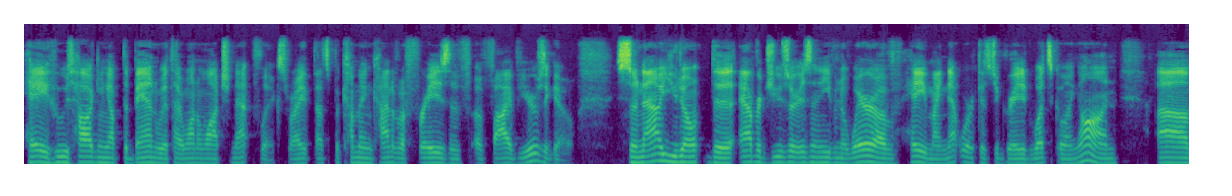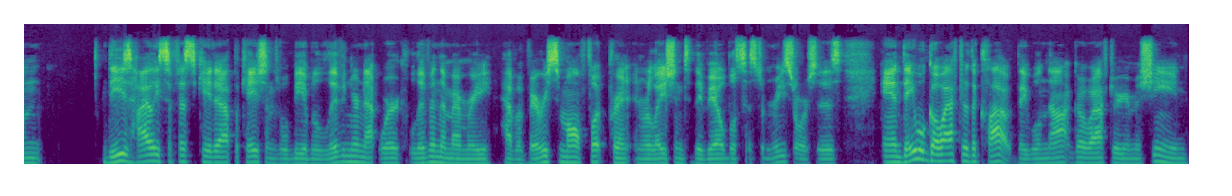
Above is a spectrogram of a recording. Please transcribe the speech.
hey, who's hogging up the bandwidth? I want to watch Netflix, right? That's becoming kind of a phrase of, of five years ago. So now you don't, the average user isn't even aware of, hey, my network is degraded, what's going on? Um, these highly sophisticated applications will be able to live in your network, live in the memory, have a very small footprint in relation to the available system resources, and they will go after the cloud. They will not go after your machine,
